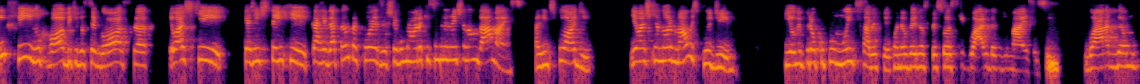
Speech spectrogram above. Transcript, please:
enfim, no hobby que você gosta. Eu acho que, que a gente tem que carregar tanta coisa, chega uma hora que simplesmente não dá mais. A gente explode. E eu acho que é normal explodir. E eu me preocupo muito, sabe, Fê, quando eu vejo as pessoas que guardam demais, assim. Guardam,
